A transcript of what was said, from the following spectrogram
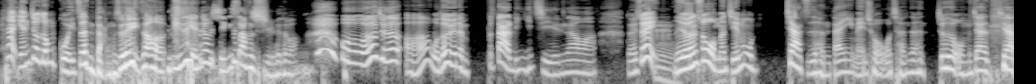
他研究这种鬼政党，所以你知道你是研究形上学的吗？我我都觉得啊，我都有点不大理解，你知道吗？对，所以有人说我们节目价值很单一，没错，我承认，就是我们家价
